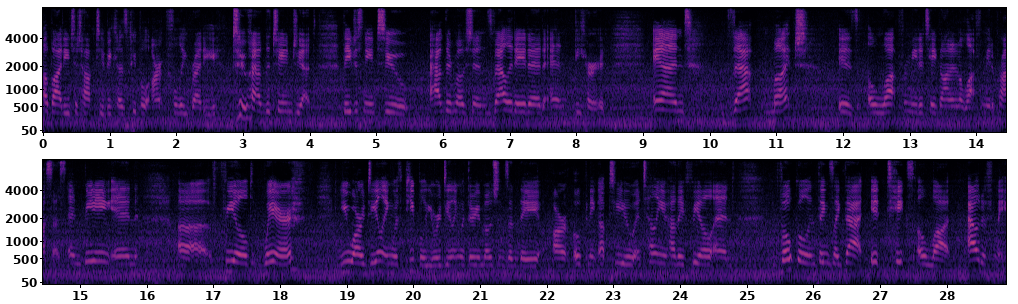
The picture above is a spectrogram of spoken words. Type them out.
a body to talk to because people aren't fully ready to have the change yet. They just need to have their emotions validated and be heard. And that much is a lot for me to take on and a lot for me to process. And being in a field where you are dealing with people, you are dealing with their emotions, and they are opening up to you and telling you how they feel and vocal and things like that, it takes a lot out of me.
